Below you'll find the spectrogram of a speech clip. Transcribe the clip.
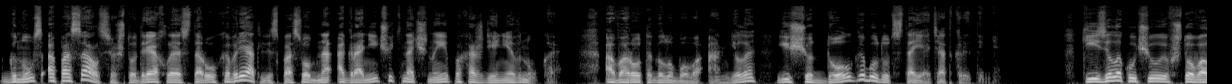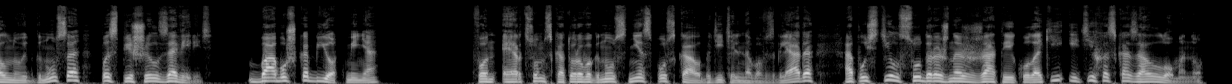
Гнус опасался, что дряхлая старуха вряд ли способна ограничить ночные похождения внука, а ворота голубого ангела еще долго будут стоять открытыми. Кизелок, учуяв, что волнует Гнуса, поспешил заверить. «Бабушка бьет меня». Фон Эрцум, с которого Гнус не спускал бдительного взгляда, опустил судорожно сжатые кулаки и тихо сказал Ломану.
